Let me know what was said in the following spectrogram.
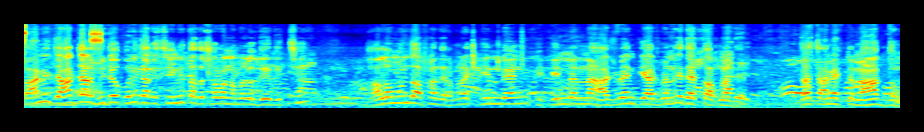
তো আমি যার যার ভিডিও করি, যাকে চিনি, তাদের সবার নাম্বারগুলো দিয়ে দিচ্ছি। ভালো মন্দ আপনাদের, আপনারা কিনবেন, কি কিনবেন না, আসবেন কি আসবেন না, এই দায়িত্ব আপনাদের। জাস্ট আমি একটা মাধ্যম।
